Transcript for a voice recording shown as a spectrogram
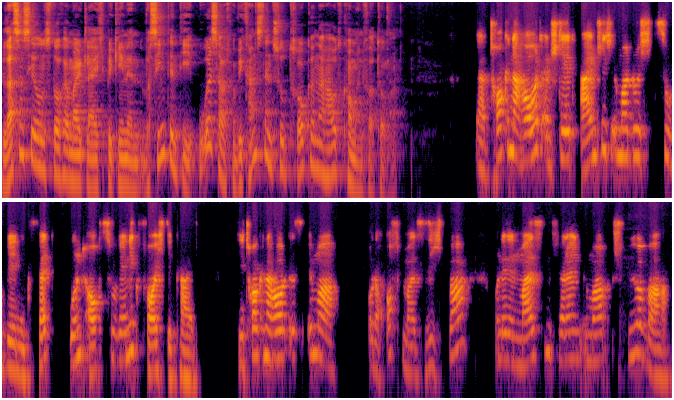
Lassen Sie uns doch einmal gleich beginnen. Was sind denn die Ursachen? Wie kann es denn zu trockener Haut kommen, Frau Thoma? Ja, trockene Haut entsteht eigentlich immer durch zu wenig Fett und auch zu wenig Feuchtigkeit. Die trockene Haut ist immer oder oftmals sichtbar und in den meisten Fällen immer spürbar.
